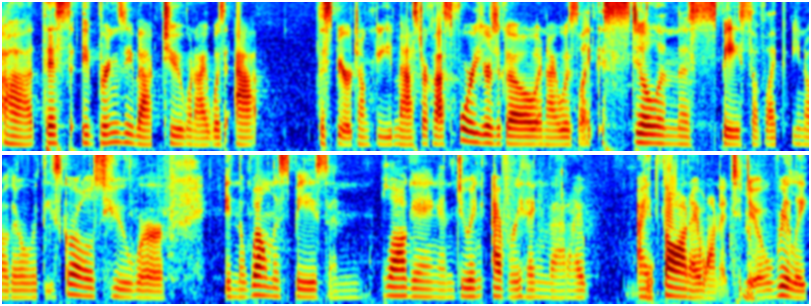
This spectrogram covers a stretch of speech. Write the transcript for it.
uh, this, it brings me back to when I was at the Spirit Junkie Masterclass four years ago. And I was like still in this space of like, you know, there were these girls who were in the wellness space and blogging and doing everything that I, I thought I wanted to do really.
